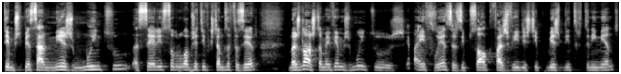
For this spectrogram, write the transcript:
temos de pensar mesmo muito a sério sobre o objetivo que estamos a fazer, mas nós também vemos muitos epá, influencers e pessoal que faz vídeos tipo mesmo de entretenimento,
